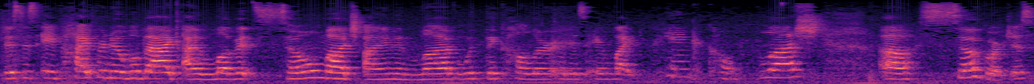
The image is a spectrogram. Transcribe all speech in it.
This is a Piper Noble bag. I love it so much. I am in love with the color. It is a light pink called Blush. Oh, so gorgeous.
